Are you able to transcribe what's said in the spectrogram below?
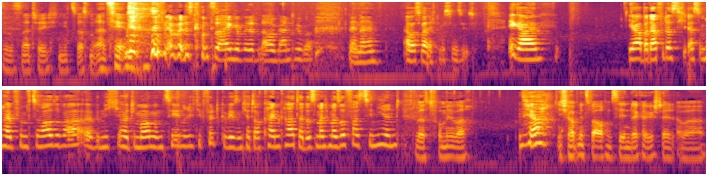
das ist natürlich nichts, was man erzählen kann. aber das kommt so eingebildet und arrogant drüber. Nein, nein. Aber es war echt ein bisschen süß. Egal. Ja, aber dafür, dass ich erst um halb fünf zu Hause war, äh, bin ich heute Morgen um zehn richtig fit gewesen. Ich hatte auch keinen Kater. Das ist manchmal so faszinierend. Du warst vor mir wach. Ja. Ich habe mir zwar auch um 10 Wecker gestellt, aber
